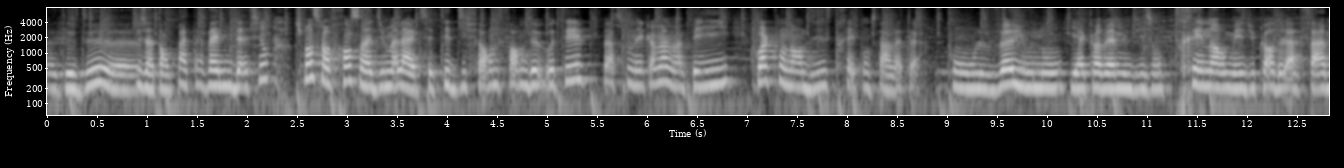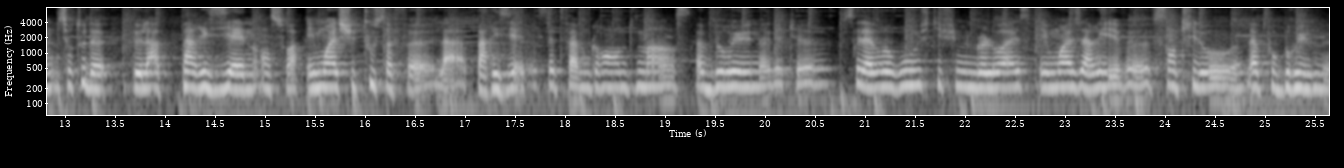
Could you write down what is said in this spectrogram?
Euh, de deux, euh, j'attends pas ta validation. Je pense qu'en France, on a du mal à accepter différentes formes de beauté parce qu'on est quand même un pays, quoi qu'on en dise, très conservateur. Qu'on le veuille ou non, il y a quand même une vision très normée du corps de la femme, surtout de, de la parisienne en soi. Et moi, je suis tout sauf euh, la parisienne. Cette femme grande, mince, brune, avec ses lèvres rouges qui fume une gauloise. Et moi, j'arrive 100 kilos, la peau brune,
